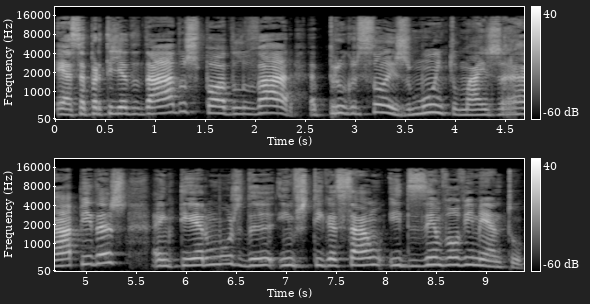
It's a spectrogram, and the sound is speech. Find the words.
Essa partilha de dados pode levar a progressões muito mais rápidas em termos de investigação e desenvolvimento.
